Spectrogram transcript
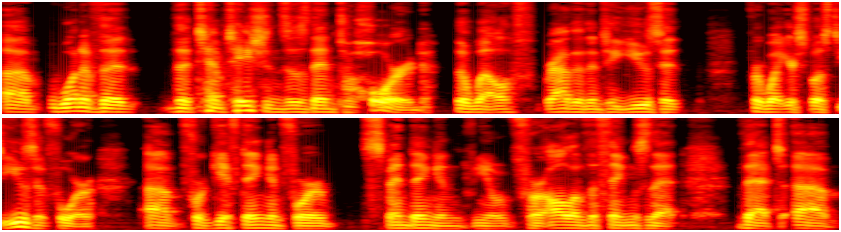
uh, one of the the temptations is then to hoard the wealth rather than to use it for what you're supposed to use it for, um, for gifting and for spending, and you know for all of the things that that um,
